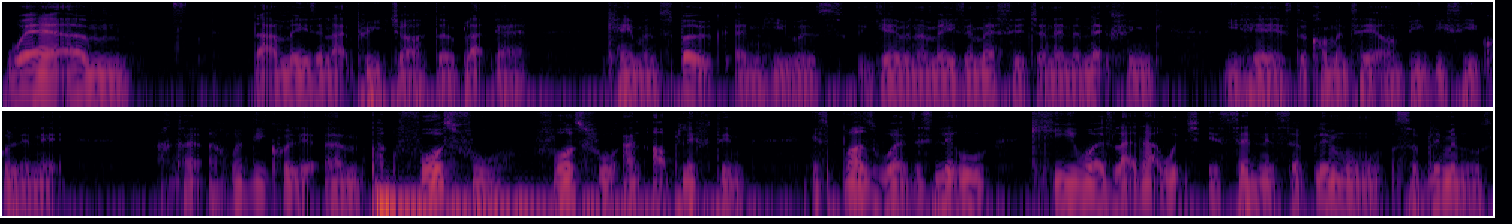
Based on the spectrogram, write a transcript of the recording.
where um that amazing like preacher, the black guy, came and spoke, and he was he gave an amazing message, and then the next thing you hear is the commentator on BBC calling it, what do you call it? Um, forceful, forceful and uplifting. It's buzzwords, it's little keywords like that, which is sending subliminal subliminals.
